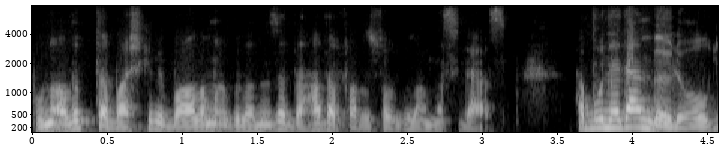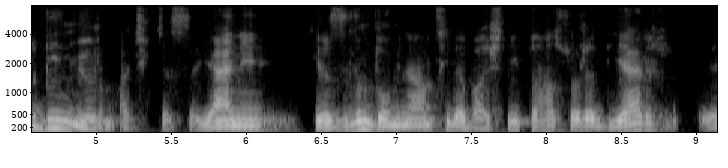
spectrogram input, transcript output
Bunu alıp da başka bir bağlama uyguladığınızda daha da fazla sorgulanması lazım. Ha bu neden böyle oldu bilmiyorum açıkçası. Yani yazılım dominantıyla başlayıp daha sonra diğer e,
